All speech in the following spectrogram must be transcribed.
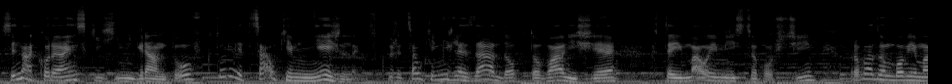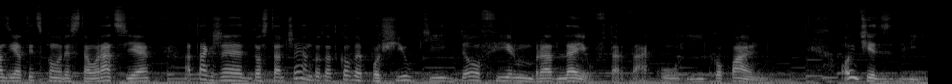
syna koreańskich imigrantów, który całkiem nieźle, którzy całkiem nieźle zaadoptowali się w tej małej miejscowości. Prowadzą bowiem azjatycką restaurację, a także dostarczają dodatkowe posiłki do firm Bradleyów, tartaku i kopalni. Ojciec Lee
